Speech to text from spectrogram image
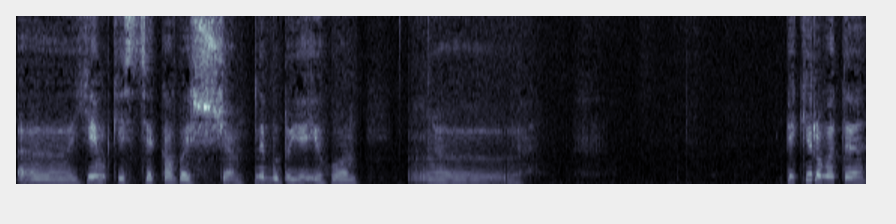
е, ємкість, яка вища. Не буду я його е, пікірувати.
